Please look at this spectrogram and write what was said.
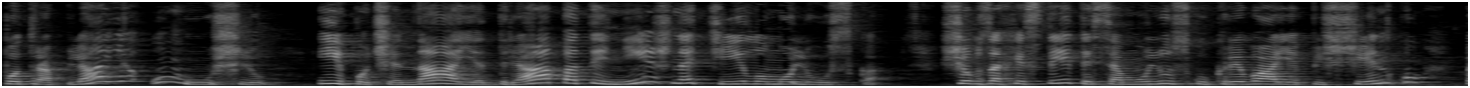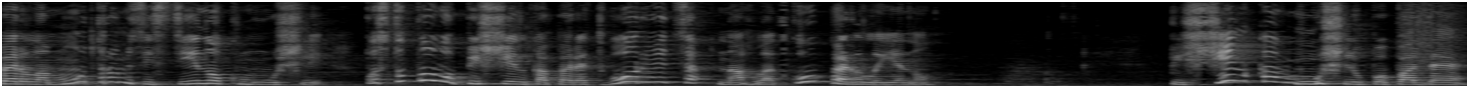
потрапляє у мушлю і починає дряпати ніжне тіло молюска. Щоб захиститися, молюск укриває піщинку перламутром зі стінок мушлі. Поступово піщинка перетворюється на гладку перлину. Піщинка в мушлю попаде,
